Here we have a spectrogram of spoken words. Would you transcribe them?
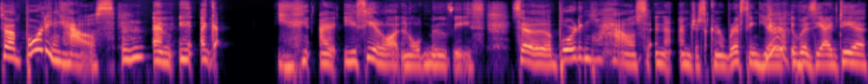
So a boarding house, Mhm. um, I, you see it a lot in old movies. So a boarding house, and I'm just kind of riffing here. Yeah. It was the idea.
